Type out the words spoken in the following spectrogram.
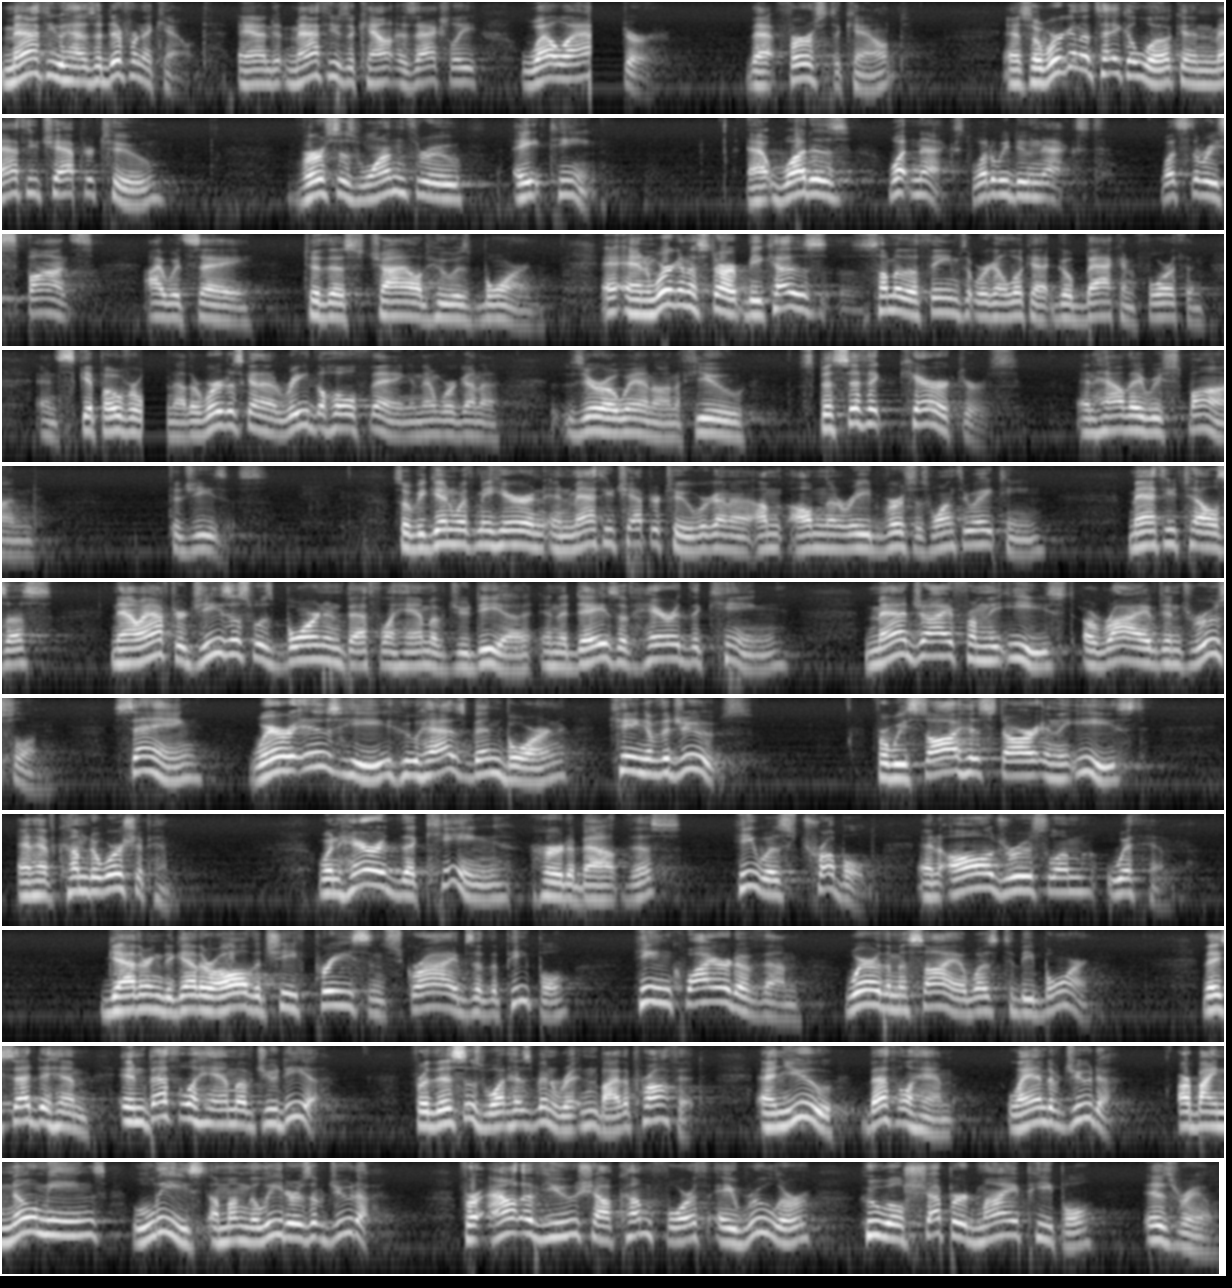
Matthew has a different account, and Matthew's account is actually well after that first account. And so we're going to take a look in Matthew chapter 2, verses 1 through 18, at what is what next? What do we do next? What's the response I would say, to this child who was born. And we're going to start because some of the themes that we're going to look at go back and forth and, and skip over one another. We're just going to read the whole thing and then we're going to zero in on a few specific characters and how they respond to Jesus. So begin with me here in, in Matthew chapter 2. We're going to, I'm, I'm going to read verses 1 through 18. Matthew tells us now, after Jesus was born in Bethlehem of Judea in the days of Herod the king, Magi from the east arrived in Jerusalem, saying, Where is he who has been born king of the Jews? For we saw his star in the east and have come to worship him. When Herod the king heard about this, he was troubled, and all Jerusalem with him. Gathering together all the chief priests and scribes of the people, he inquired of them where the Messiah was to be born. They said to him, In Bethlehem of Judea, for this is what has been written by the prophet. And you, Bethlehem, land of Judah, are by no means least among the leaders of Judah. For out of you shall come forth a ruler who will shepherd my people, Israel.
